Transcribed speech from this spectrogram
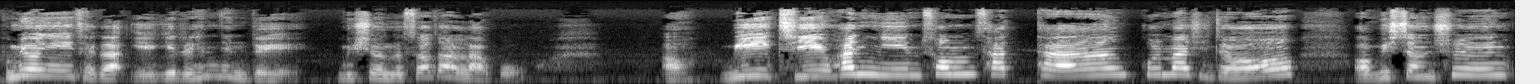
분명히 제가 얘기를 했는데 미션을 써달라고 어, 미지환님 솜사탕 꿀맛이죠. 어, 미션 수행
